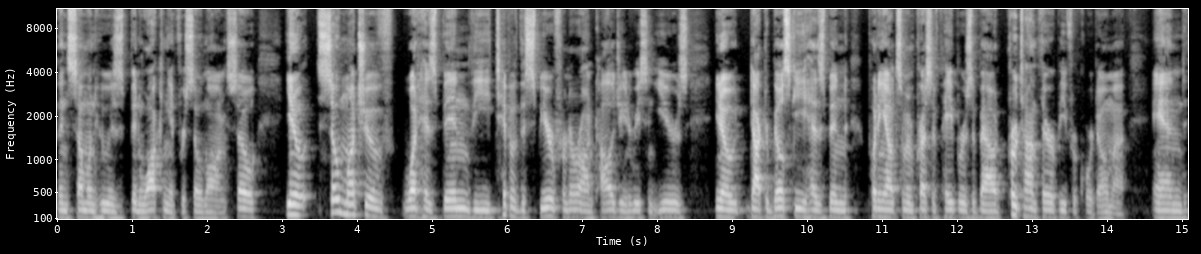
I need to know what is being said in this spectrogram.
than someone who has been walking it for so long. So, you know, so much of what has been the tip of the spear for neuro-oncology in recent years, you know, Dr. Bilsky has been putting out some impressive papers about proton therapy for chordoma. And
